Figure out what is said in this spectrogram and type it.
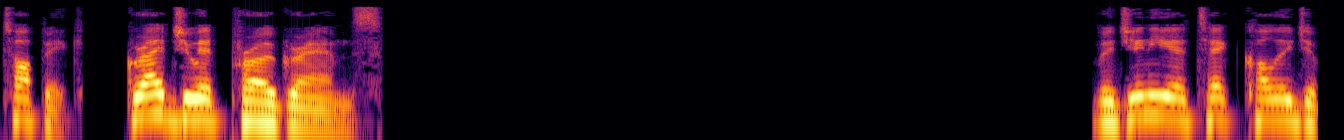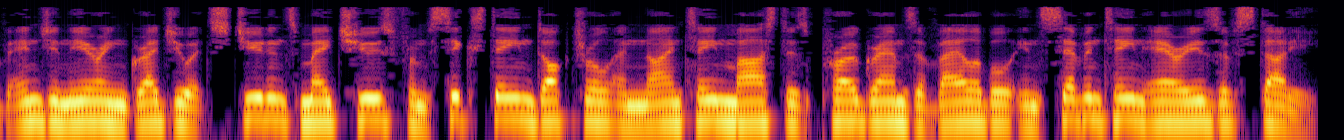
Topic: Graduate programs. Virginia Tech College of Engineering graduate students may choose from 16 doctoral and 19 master's programs available in 17 areas of study.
